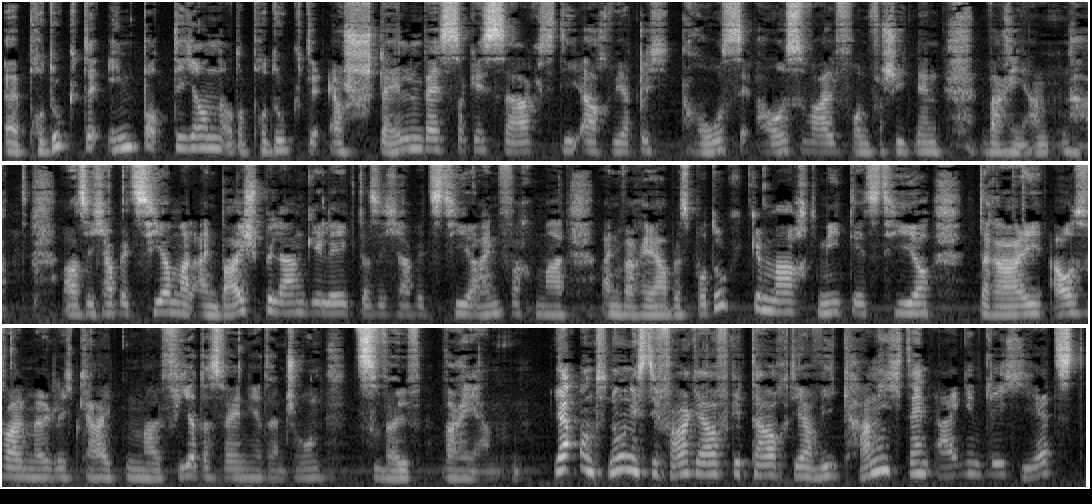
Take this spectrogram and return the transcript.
äh, Produkte importieren oder Produkte erstellen, besser gesagt, die auch wirklich große Auswahl von verschiedenen Varianten hat. Also ich habe jetzt hier mal ein Beispiel angelegt, also ich habe jetzt hier einfach mal ein variables Produkt gemacht mit jetzt hier drei Auswahlmöglichkeiten mal vier, das wären ja dann schon zwölf Varianten. Ja, und nun ist die Frage aufgetaucht, ja, wie kann ich denn eigentlich jetzt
